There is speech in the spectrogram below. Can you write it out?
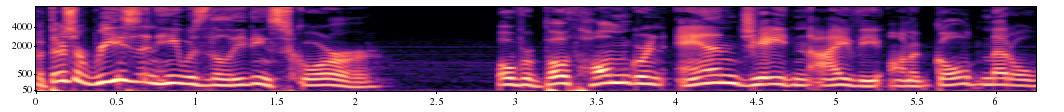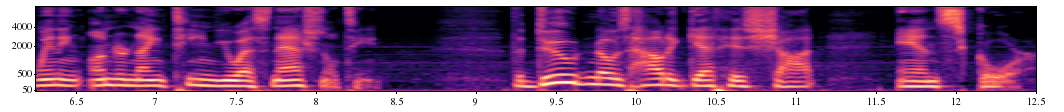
But there's a reason he was the leading scorer over both Holmgren and Jaden Ivey on a gold medal winning under 19 U.S. national team. The dude knows how to get his shot and score.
